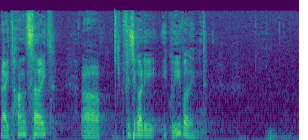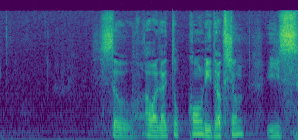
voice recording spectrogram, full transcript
right hand side are physically equivalent. So our light cone reduction is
